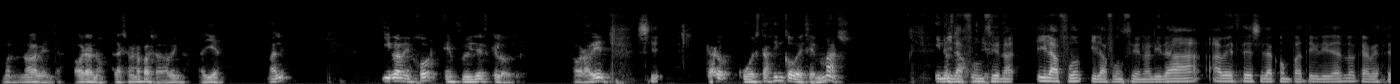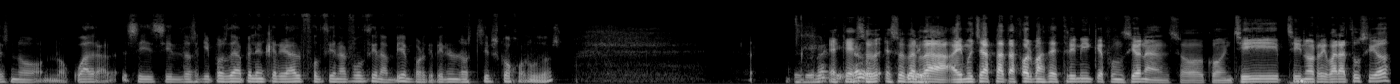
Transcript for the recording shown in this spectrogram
bueno, no a la venta, ahora no, la semana pasada, venga, ayer, ¿vale? Iba mejor en fluidez que el otro. Ahora bien, Sí. claro, cuesta cinco veces más. Y, no Y la, funciona- y, la fun- y la funcionalidad a veces y la compatibilidad es lo que a veces no, no cuadra. Si, si los equipos de Apple en general funcionan, funcionan bien porque tienen unos chips cojonudos. Es que claro, eso, eso es ves, verdad. Hay muchas plataformas de streaming que funcionan so- con chips chinos baratusios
